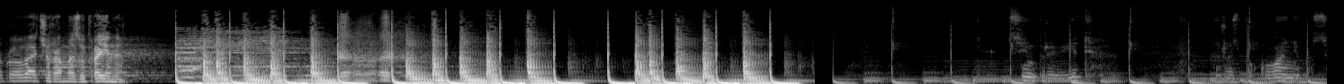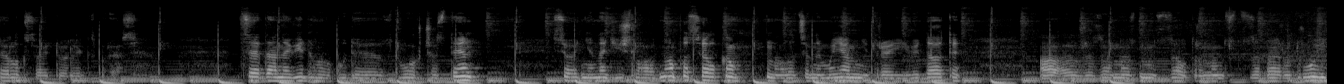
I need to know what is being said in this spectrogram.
Доброго вечора, ми з України. Всім привіт! Розпакування посилок сайту AliExpress. Це дане відео буде з двох частин. Сьогодні надійшла одна посилка, але це не моя, мені треба її віддати. А вже за завтра нам заберу другий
